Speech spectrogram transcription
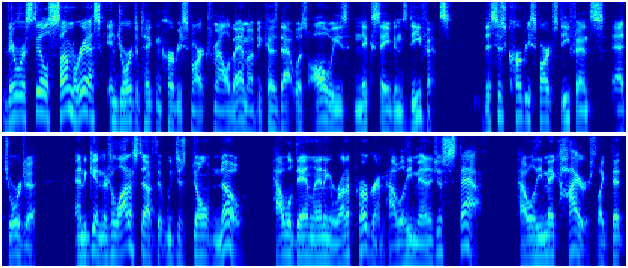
there was still some risk in Georgia taking Kirby Smart from Alabama because that was always Nick Saban's defense. This is Kirby Smart's defense at Georgia. And again, there's a lot of stuff that we just don't know. How will Dan Lanning run a program? How will he manage his staff? How will he make hires? Like that,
